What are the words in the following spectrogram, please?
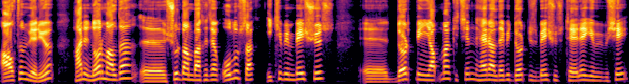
altın veriyor. Hani normalde e, şuradan bakacak olursak 2500 e, 4000 yapmak için herhalde bir 400-500 TL gibi bir şey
